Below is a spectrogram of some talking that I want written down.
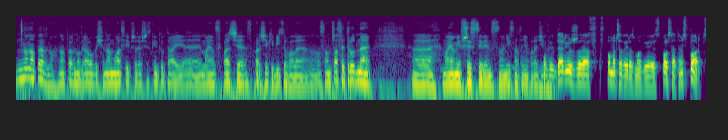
No na pewno, na pewno grałoby się nam łatwiej, przede wszystkim tutaj e, mając wsparcie, wsparcie kibiców, ale no, są czasy trudne, e, mają je wszyscy, więc no, nic na to nie poradzimy. Mówił Dariusz Żuraw w pomeczowej rozmowie z Polsatem Sport.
